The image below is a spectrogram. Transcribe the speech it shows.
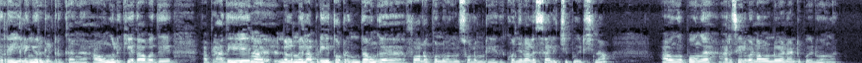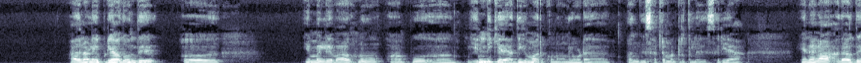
நிறைய இளைஞர்கள் இருக்காங்க. அவங்களுக்கு ஏதாவது அப்போ அதே ந நிலமையில் அப்படியே தொடர்ந்து அவங்க ஃபாலோ பண்ணுவாங்கன்னு சொல்ல முடியாது. கொஞ்ச நாள் சலிச்சு போயிடுச்சுன்னா அவங்க போங்க அரசியல் வேணாம் ஒன்று வேணான்ட்டு போயிடுவாங்க. அதனால் எப்படியாவது வந்து எம்எல்ஏ வாகனம் அப்போ எண்ணிக்கை அதிகமாக இருக்கணும் உங்களோட பங்கு சட்டமன்றத்தில் சரியா? ஏன்னா அதாவது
